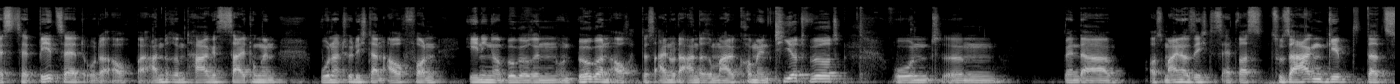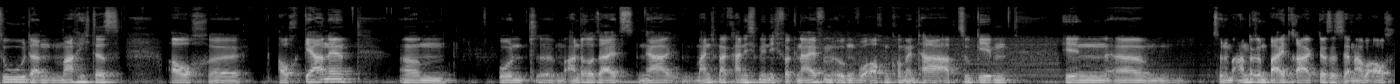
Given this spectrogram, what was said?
SZBZ oder auch bei anderen Tageszeitungen, wo natürlich dann auch von Eninger Bürgerinnen und Bürgern auch das ein oder andere Mal kommentiert wird. Und ähm, wenn da aus meiner Sicht es etwas zu sagen gibt dazu, dann mache ich das auch, äh, auch gerne. Ähm, und ähm, andererseits, ja, manchmal kann ich es mir nicht verkneifen, irgendwo auch einen Kommentar abzugeben in ähm, zu einem anderen Beitrag. Das ist dann aber auch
